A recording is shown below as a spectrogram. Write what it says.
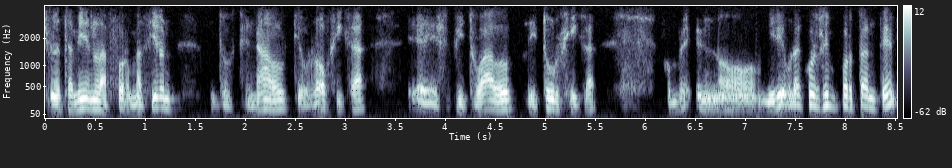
sino también en la formación doctrinal, teológica, eh, espiritual, litúrgica. Hombre, no, mire, una cosa importante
